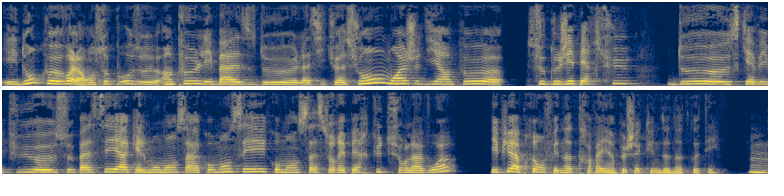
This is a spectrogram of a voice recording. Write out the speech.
Et donc euh, voilà, on se pose un peu les bases de la situation. Moi, je dis un peu euh, ce que j'ai perçu de euh, ce qui avait pu euh, se passer, à quel moment ça a commencé, comment ça se répercute sur la voix. Et puis après, on fait notre travail un peu chacune de notre côté. Hmm.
